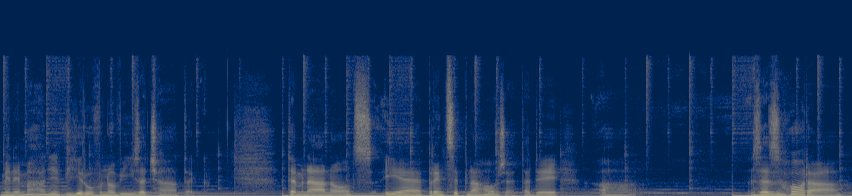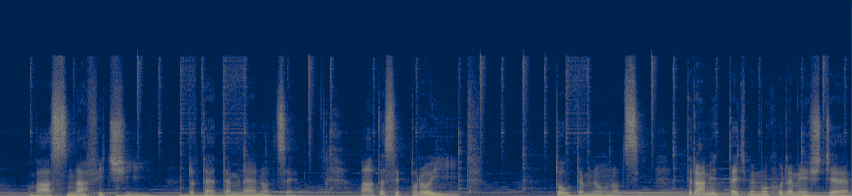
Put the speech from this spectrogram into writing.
Minimálně víru v nový začátek. Temná noc je princip nahoře, tedy a, ze zhora vás nafičí do té temné noci. Máte si projít tou temnou nocí, která mě teď mimochodem ještě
